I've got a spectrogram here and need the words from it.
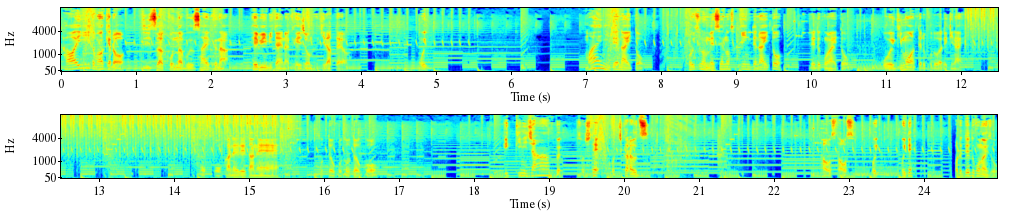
可愛いと思うけど実はこんなブサイクなヘビみたいな形状の敵だったよ。おい。前に出ないとこいつの目線の先に出ないと出てこないと攻撃も当てることができない。おお金出たね。っておこう取っておこう一気にジャンプ。そしてこっちから撃つ。倒す倒す。おいおいで。あれ出てこないぞ。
